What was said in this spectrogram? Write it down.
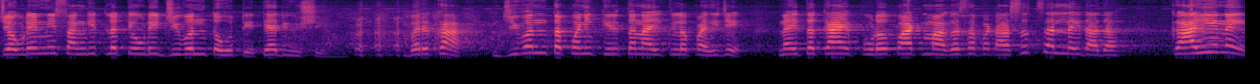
जेवढ्यांनी सांगितलं तेवढे जिवंत होते त्या दिवशी. बरं का जिवंतपणे कीर्तन ऐकलं पाहिजे. नाही तर काय पुढं पाठ मागसापाठ असंच चाललंय दादा. काही नाही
